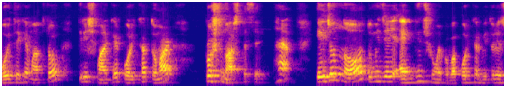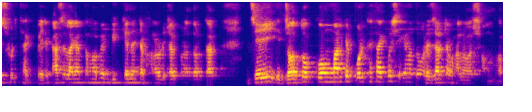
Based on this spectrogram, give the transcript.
বই থেকে মাত্র তিরিশ মার্কের পরীক্ষা তোমার প্রশ্ন আসতেছে হ্যাঁ? এই জন্য তুমি যে একদিন সময় পাবা, পরীক্ষার ভিতরে ছুটি থাকবে, এটা কাজে লাগাতে হবে, বিজ্ঞানে একটা ভালো রেজাল্ট করা দরকার। যেই যত কম মার্কের পরীক্ষা থাকবে, সেখানে তোমার রেজাল্টটা ভালো হওয়া সম্ভব।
